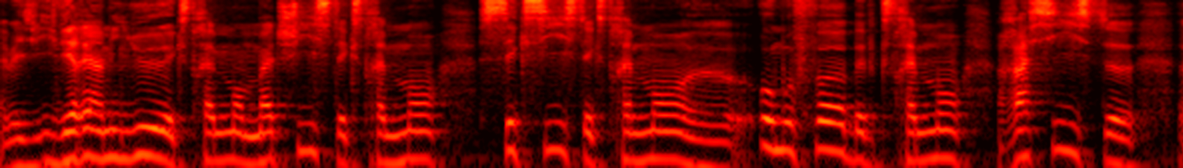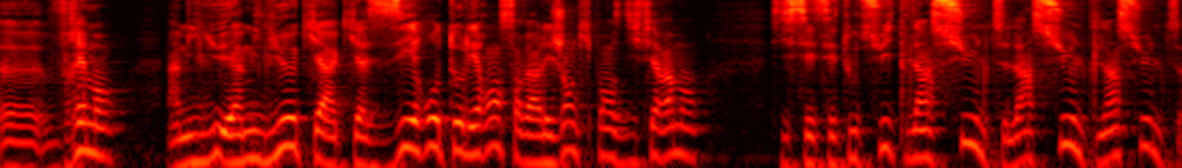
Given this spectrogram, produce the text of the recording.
eh ben, il verrait un milieu extrêmement machiste, extrêmement sexiste, extrêmement homophobe, extrêmement raciste, vraiment. Un milieu, un milieu qui, a, qui a zéro tolérance envers les gens qui pensent différemment. C'est tout de suite l'insulte, l'insulte, l'insulte.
